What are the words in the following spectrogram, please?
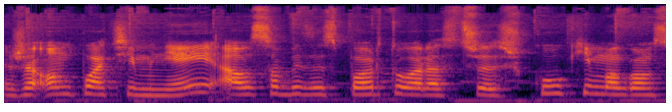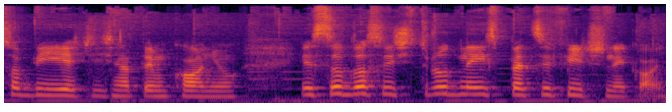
że on płaci mniej, a osoby ze sportu oraz trzy szkółki mogą sobie jeździć na tym koniu. Jest to dosyć trudny i specyficzny koń.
